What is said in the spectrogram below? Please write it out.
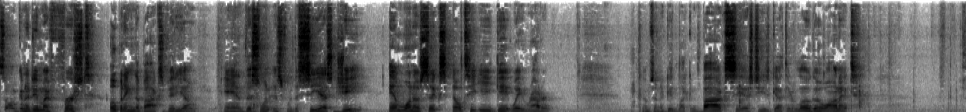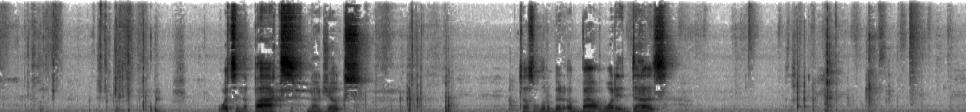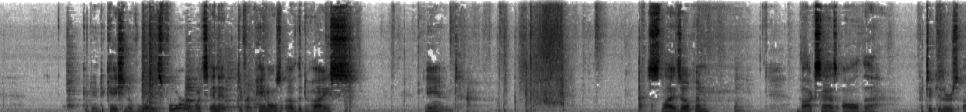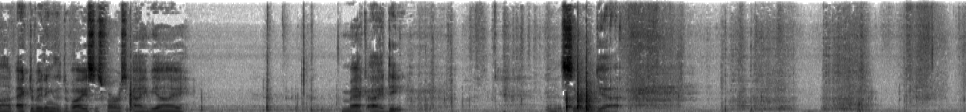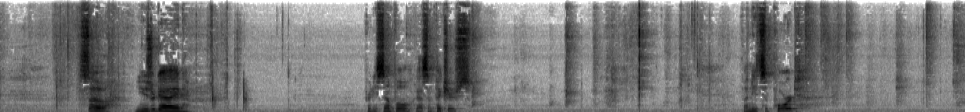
So I'm going to do my first opening the box video, and this one is for the CSG M106 LTE Gateway Router. Comes in a good looking box. CSG's got their logo on it. What's in the box? No jokes. Tells a little bit about what it does. Good indication of what it's for, what's in it, different panels of the device, and slides open. Box has all the particulars on activating the device as far as the IMEI, Mac ID. Let's see what we got. So, user guide. Pretty simple. Got some pictures. If I need support,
